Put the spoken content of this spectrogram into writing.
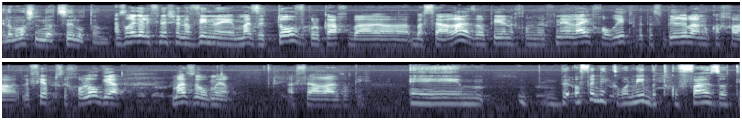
אלא ממש לנצל אותם. אז רגע לפני שנבין אה, מה זה טוב כל כך בסערה הזאת, אנחנו נפנה אלייך, אורית, ותסבירי לנו ככה, לפי הפסיכולוגיה, מה זה אומר, הסערה הזאת. אמ, באופן עקרוני, בתקופה הזאת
